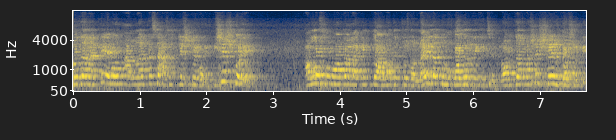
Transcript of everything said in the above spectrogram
রোজা রাখে এবং আল্লাহর কাছে আসার চেষ্টা করে। বিশেষ করে আল্লাহ সুবহানাহু কিন্তু আমাদের জন্য লাইলাতুল কদর রেখেছেন রমজান মাসের শেষ দশকে।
